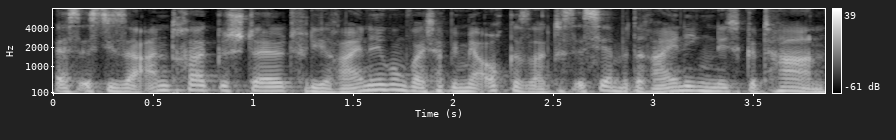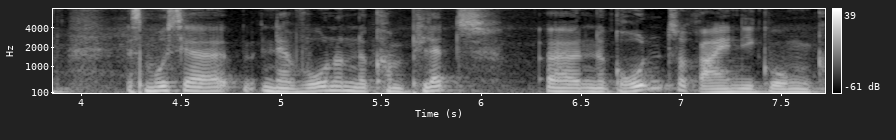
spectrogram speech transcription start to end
Es ist dieser Antrag gestellt für die Reinigung, weil ich habe ihm ja auch gesagt, das ist ja mit Reinigen nicht getan. Es muss ja in der Wohnung eine komplett äh, eine Grundreinigung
